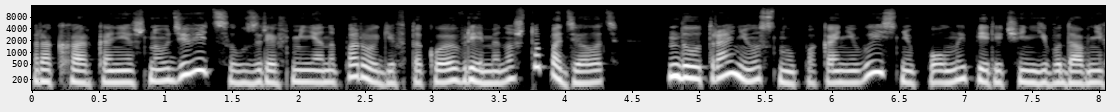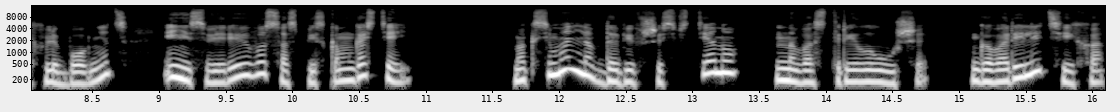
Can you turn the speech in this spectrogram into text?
Ракхар, конечно, удивится, узрев меня на пороге в такое время, но что поделать? До утра не усну, пока не выясню полный перечень его давних любовниц и не сверю его со списком гостей. Максимально вдавившись в стену, навострила уши. Говорили тихо,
